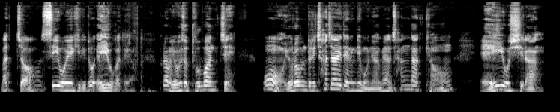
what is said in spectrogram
맞죠? CO의 길이도 AO가 돼요. 그러면 여기서 두 번째 어, 여러분들이 찾아야 되는 게 뭐냐면 삼각형 AOC랑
